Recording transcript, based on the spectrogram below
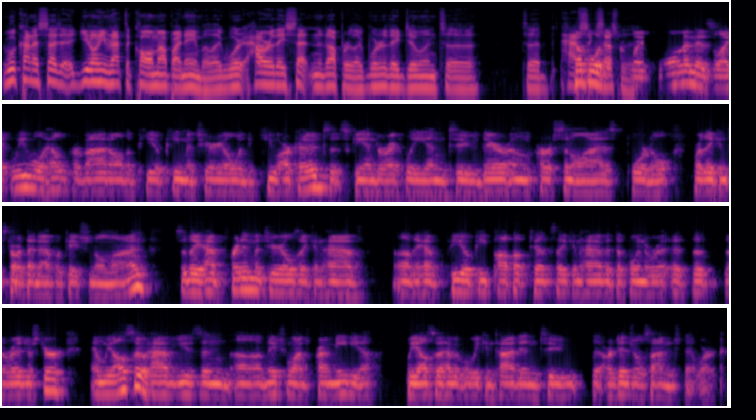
what kind of says you don't even have to call them out by name, but like, what? How are they setting it up, or like, what are they doing to to have success with it? One is like we will help provide all the POP material with the QR codes that scan directly into their own personalized portal where they can start that application online. So they have printed materials they can have. Uh, they have POP pop-up tents they can have at the point of re- at the, the register, and we also have using uh, Nationwide's Prime Media. We also have it where we can tie it into the, our digital signage network.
